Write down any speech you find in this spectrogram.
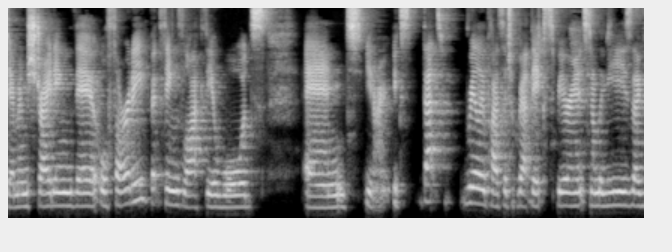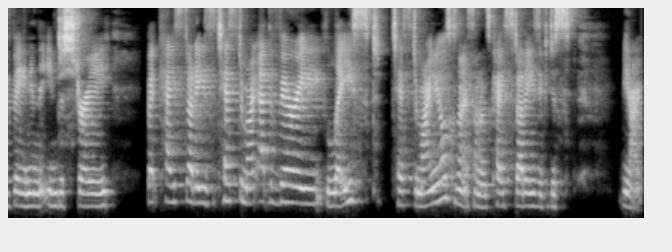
demonstrating their authority, but things like the awards and you know ex- that's really a place to talk about the experience number of years they've been in the industry but case studies testimony at the very least testimonials because i know sometimes case studies if you just you know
